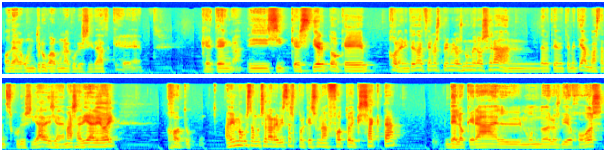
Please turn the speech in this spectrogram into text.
o de algún truco, alguna curiosidad que, que tenga. Y sí que es cierto que, joder, la Nintendo Acción los primeros números eran, te, metían bastantes curiosidades y además a día de hoy, joder, a mí me gustan mucho las revistas porque es una foto exacta de lo que era el mundo de los videojuegos,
